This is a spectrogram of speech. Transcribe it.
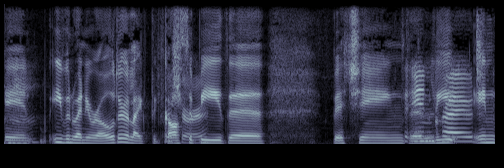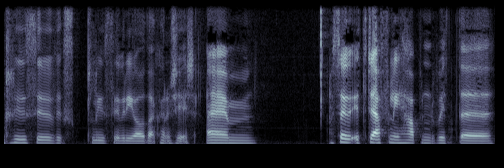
in even when you're older like the Mm-hmm. For sure. gossipy the bitching The the, in le- inclusive exclusivity all that kind of shit um so it's definitely happened with the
